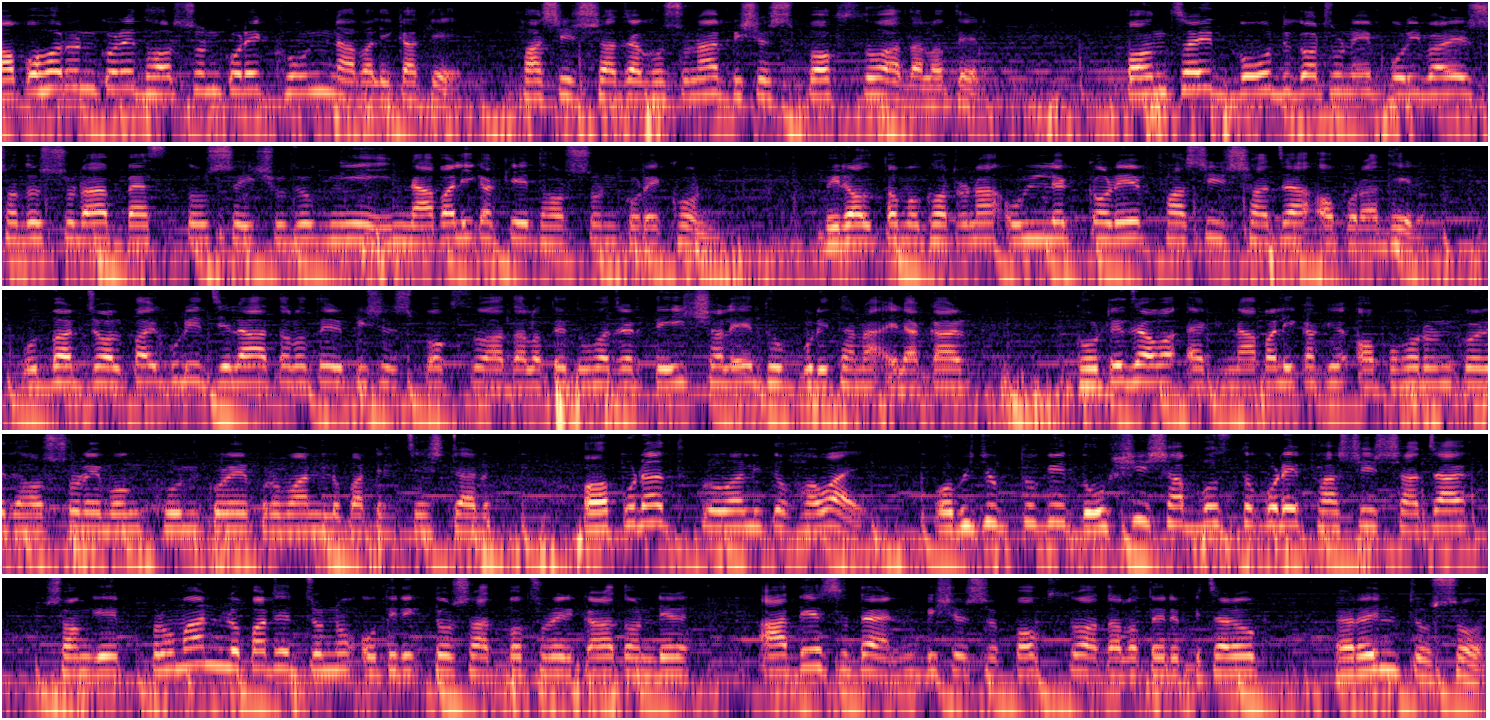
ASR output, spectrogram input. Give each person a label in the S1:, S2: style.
S1: অপহরণ করে ধর্ষণ করে খুন নাবালিকাকে। ফাঁসির সাজা ঘোষণা বিশেষ পক্সো আদালতের। পঞ্চায়েত বোর্ড গঠনে পরিবারের সদস্যরা ব্যস্ত সেই সুযোগ নিয়েই নাবালিকাকে ধর্ষণ করে খুন। বিরলতম ঘটনা উল্লেখ করে ফাঁসির সাজা অপরাধের। বুধবার জলপাইগুড়ি জেলা আদালতের বিশেষ পক্সো আদালতে দু হাজার তেইশ সালে ধূপগুড়ি থানা এলাকার ঘটে যাওয়া এক নাবালিকাকে অপহরণ করে ধর্ষণ এবং খুন করে প্রমাণ লোপাটের চেষ্টার অপরাধ প্রমাণিত হওয়ায় অভিযুক্তকে দোষী সাব্যস্ত করে ফাঁসির সাজা সঙ্গে প্রমাণ লোপাটের জন্য অতিরিক্ত সাত বছরের কারাদণ্ডের আদেশ দেন বিশেষ পক্সো আদালতের বিচারক রিন্টু সোর।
